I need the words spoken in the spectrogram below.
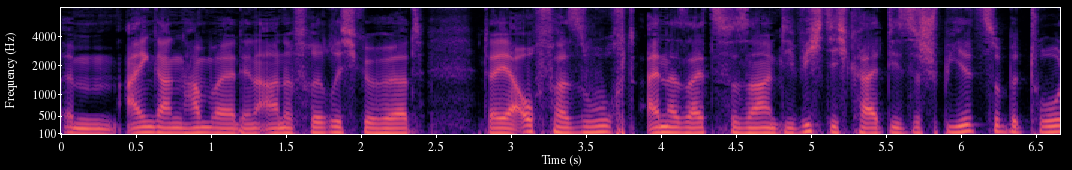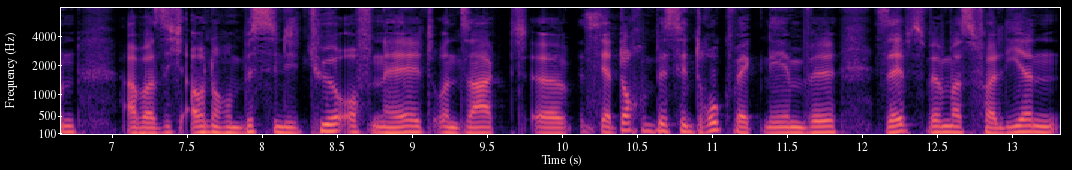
im Eingang haben wir ja den Arne Friedrich gehört, der ja auch versucht, einerseits zu sagen, die Wichtigkeit dieses Spiels zu betonen, aber sich auch noch ein bisschen die Tür offen hält und sagt, äh, der doch ein bisschen Druck wegnehmen will. Selbst wenn wir es verlieren,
